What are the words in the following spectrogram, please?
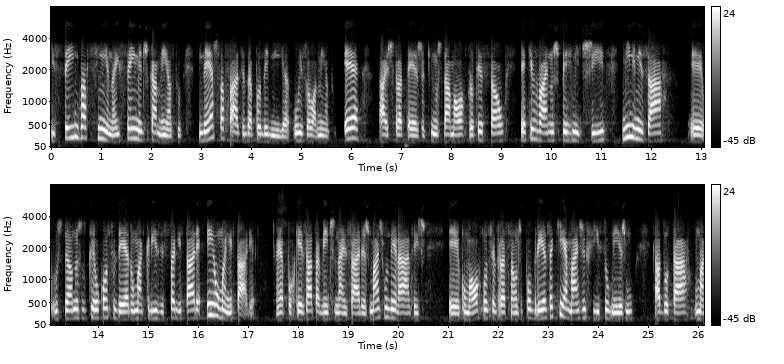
E sem vacina e sem medicamento, nesta fase da pandemia, o isolamento é a estratégia que nos dá maior proteção, é que vai nos permitir minimizar eh, os danos do que eu considero uma crise sanitária e humanitária é, porque exatamente nas áreas mais vulneráveis, é, com maior concentração de pobreza, que é mais difícil mesmo adotar uma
